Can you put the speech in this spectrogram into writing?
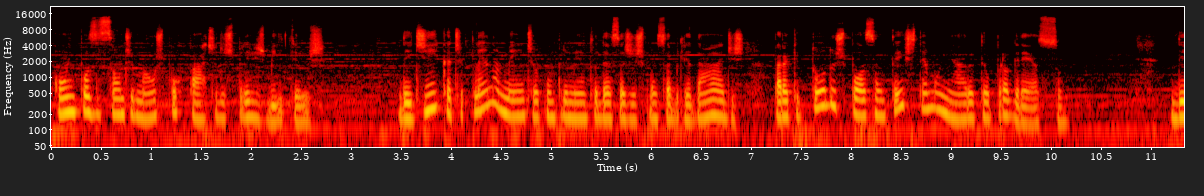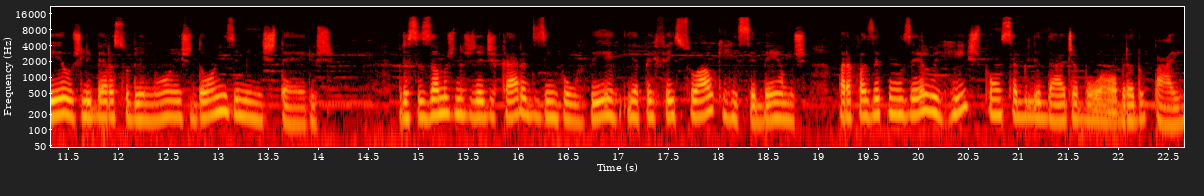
com imposição de mãos por parte dos presbíteros. Dedica-te plenamente ao cumprimento dessas responsabilidades para que todos possam testemunhar o teu progresso. Deus libera sobre nós dons e ministérios. Precisamos nos dedicar a desenvolver e aperfeiçoar o que recebemos para fazer com zelo e responsabilidade a boa obra do Pai.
